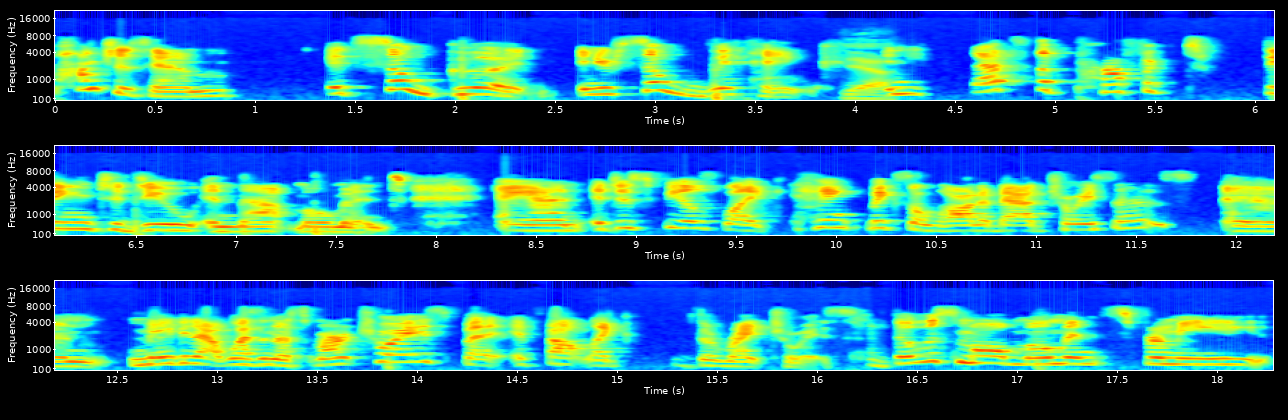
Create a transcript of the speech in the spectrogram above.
punches him, it's so good, and you're so with Hank. Yeah. And that's the perfect thing to do in that moment. And it just feels like Hank makes a lot of bad choices, and maybe that wasn't a smart choice, but it felt like the right choice. Those small moments for me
